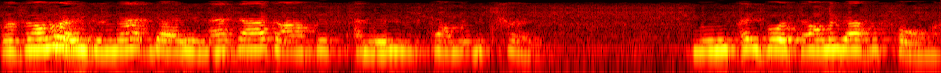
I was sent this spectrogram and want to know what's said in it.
For some reason that day in that guy's office, I knew he was telling me the truth. Many people had told me that before,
